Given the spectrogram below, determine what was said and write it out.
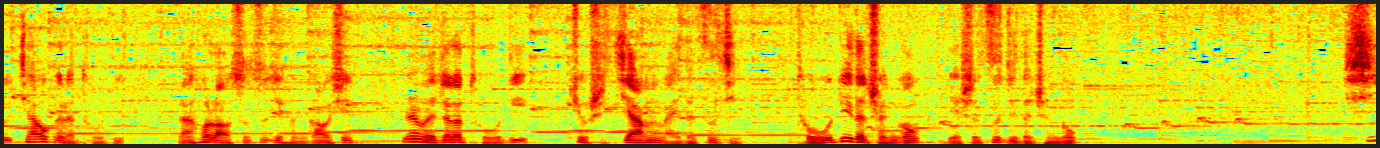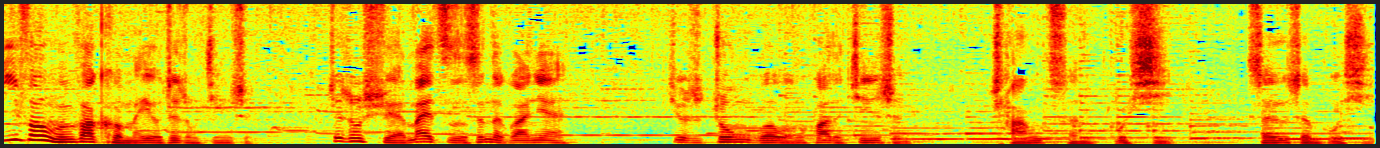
都教给了徒弟，然后老师自己很高兴，认为这个徒弟就是将来的自己，徒弟的成功也是自己的成功。西方文化可没有这种精神，这种血脉子孙的观念，就是中国文化的精神，长存不息，生生不息。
